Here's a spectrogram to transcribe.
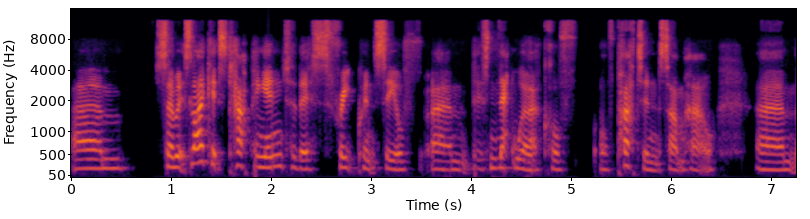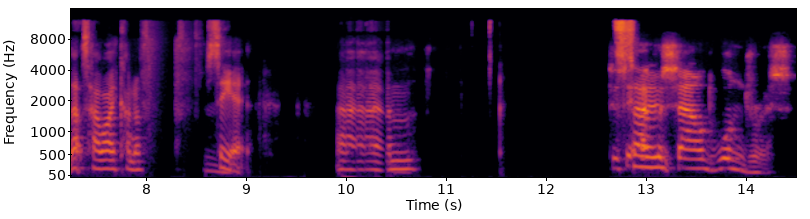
Um, so it's like it's tapping into this frequency of um, this network of of patterns somehow. Um, that's how I kind of mm. see it. Um, Does it so, ever sound wondrous?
